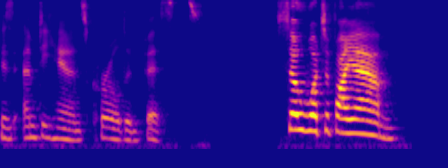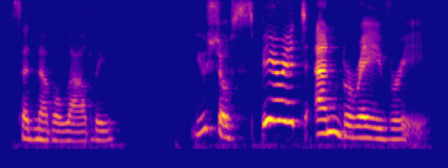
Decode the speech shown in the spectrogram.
his empty hands curled in fists. So what if I am? said Neville loudly. You show spirit and bravery,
